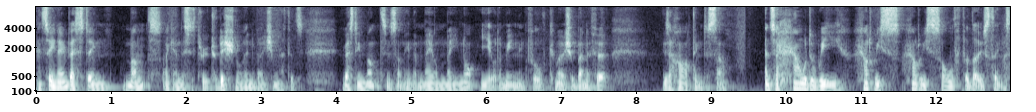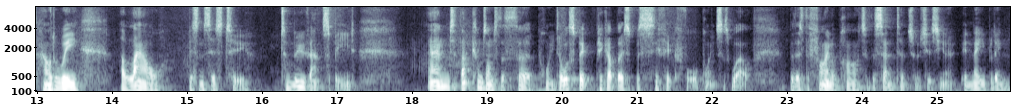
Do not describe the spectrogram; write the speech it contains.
And so, you know, investing months, again, this is through traditional innovation methods, investing months in something that may or may not yield a meaningful commercial benefit is a hard thing to sell. And so how do we how do we how do we solve for those things? How do we allow businesses to to move at speed? And that comes on to the third point. I will sp- pick up those specific four points as well. But there's the final part of the sentence, which is, you know, enabling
